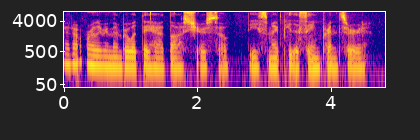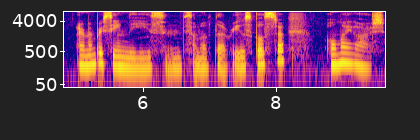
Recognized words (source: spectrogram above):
I don't really remember what they had last year, so these might be the same prints or I remember seeing these and some of the reusable stuff. Oh my gosh.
